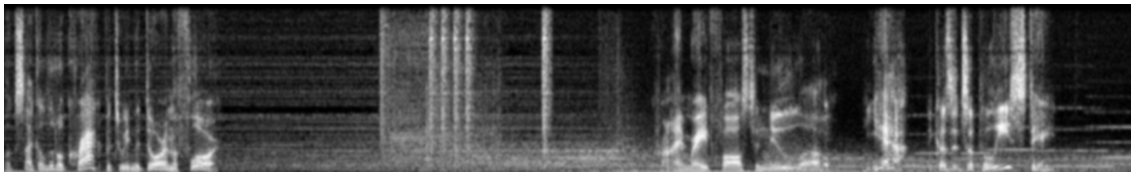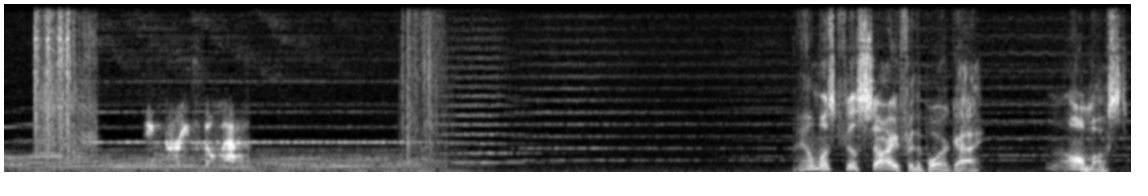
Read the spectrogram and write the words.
Looks like a little crack between the door and the floor. Crime rate falls to new low. Yeah, because it's a police state. Increase somatic. I almost feel sorry for the poor guy. Almost.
